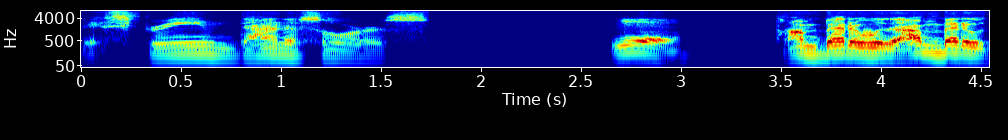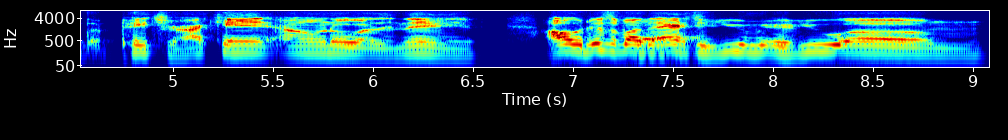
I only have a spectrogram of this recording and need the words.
Extreme dinosaurs. Yeah. I'm better with I'm better with the picture. I can't I don't know about the name. I was just about to ask if you if you um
